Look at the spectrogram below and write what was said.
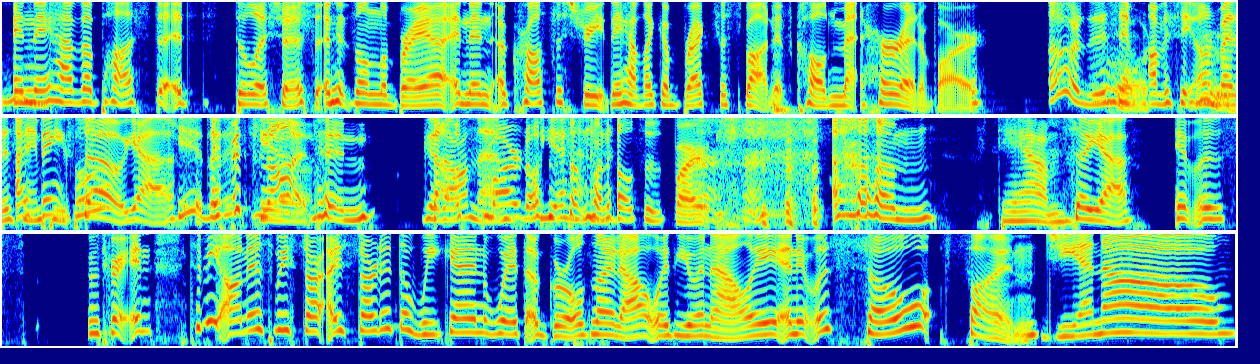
Mm. And they have a pasta. It's delicious and it's on La Brea. And then across the street, they have like a breakfast spot and it's called Met Her at a Bar. Oh, are they the same? Oh, Obviously owned by the same people. I same think people. so. Yeah. Cute. That if is it's not, cute. then Good that on was them. smart on Yeah. someone else's part. um. Damn. So yeah, it was it was great. And to be honest, we start I started the weekend with a girls' night out with you and Allie, and it was so fun GNO.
